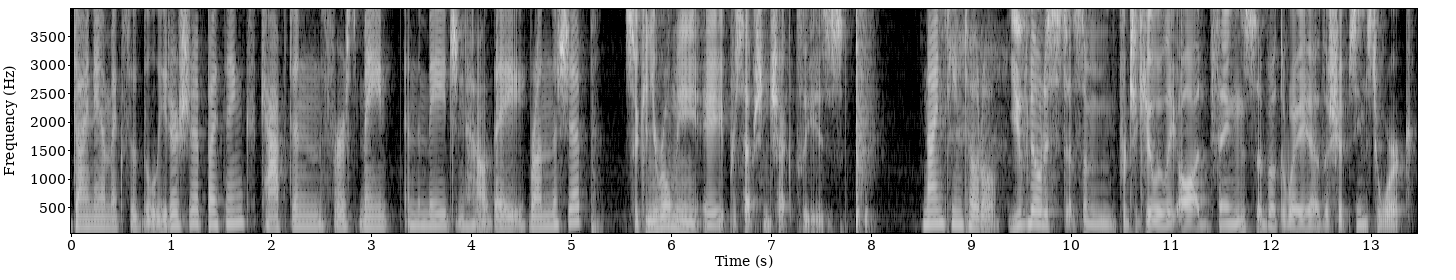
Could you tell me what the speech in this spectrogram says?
dynamics of the leadership, I think. Captain, the first mate, and the mage, and how they run the ship. So, can you roll me a perception check, please? 19 total. You've noticed some particularly odd things about the way uh, the ship seems to work.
